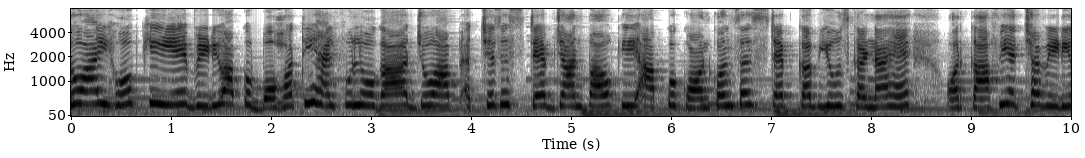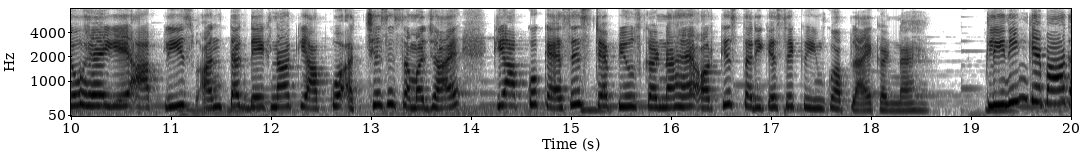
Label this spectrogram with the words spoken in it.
तो आई होप कि ये वीडियो आपको बहुत ही हेल्पफुल होगा, जो आप अच्छे से स्टेप जान पाओ कि आपको कौन कौन सा स्टेप कब यूज़ करना है। और काफ़ी अच्छा वीडियो है ये, आप प्लीज़ अंत तक देखना कि आपको अच्छे से समझ आए कि आपको कैसे स्टेप यूज़ करना है और किस तरीके से क्रीम को अप्लाई करना है। क्लीनिंग के बाद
